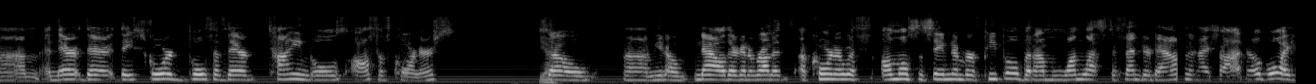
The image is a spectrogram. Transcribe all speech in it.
um, and they're they're they scored both of their tying goals off of corners. Yeah. So um, you know now they're going to run a, a corner with almost the same number of people, but I'm one less defender down. And I thought, oh boy,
